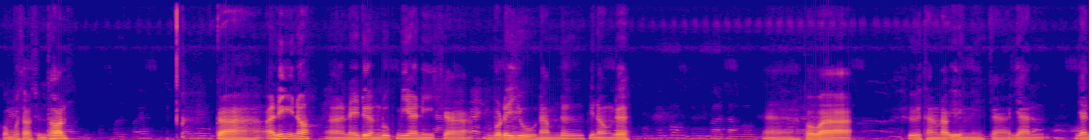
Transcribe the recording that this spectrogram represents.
ของพระสาวสุนทรกะอันนี้เนาะอ่าในเรื่องลูกเมียนี่กะบ่ได้อยู่นำเด้อพี่น้องเด้ออ่าเพราะว่าคือทางเราเองนี่กะยันยัน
